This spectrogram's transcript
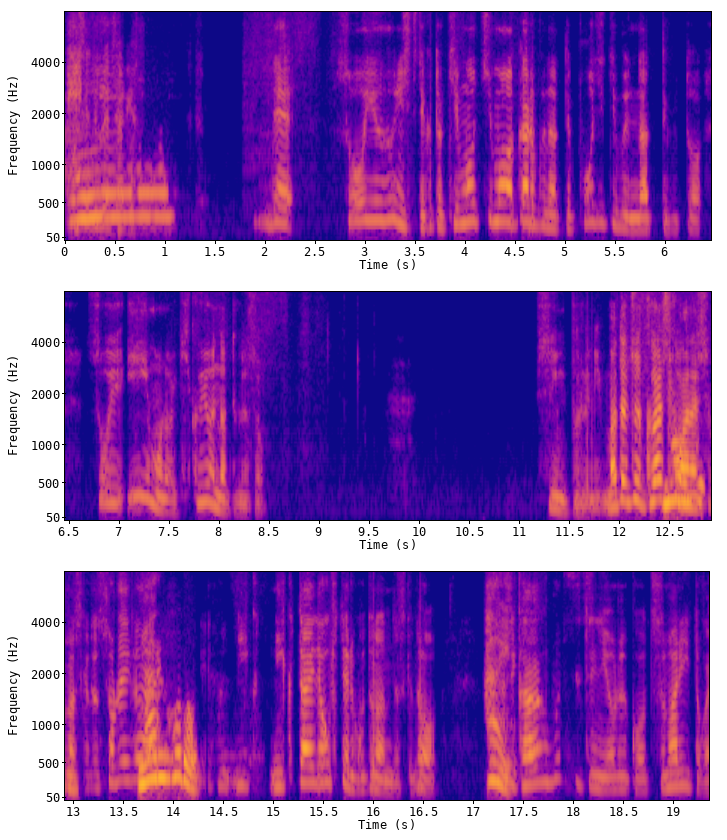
教へえてくれてありえがとう。でそういうふうにしていくと気持ちも明るくなってポジティブになっていくとそういういいものが効くようになってくるんですよ。シンプルに。またちょっと詳しくお話ししますけどそれがなるほど。えっと肉肉体で起きてることなんですけど、はい。化学物質によるこう詰まりとか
